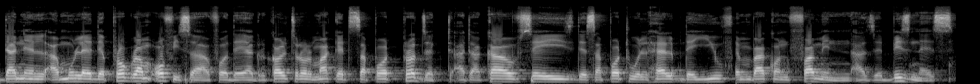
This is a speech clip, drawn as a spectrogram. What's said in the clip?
Daniel Amule, the program officer for the Agricultural Market Support Project at ACAV, says the support will help the youth embark on farming as a business.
